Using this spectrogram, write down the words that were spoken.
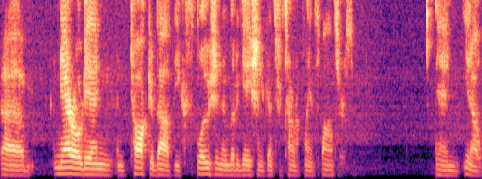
um, narrowed in and talked about the explosion in litigation against retirement plan sponsors. And, you know,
